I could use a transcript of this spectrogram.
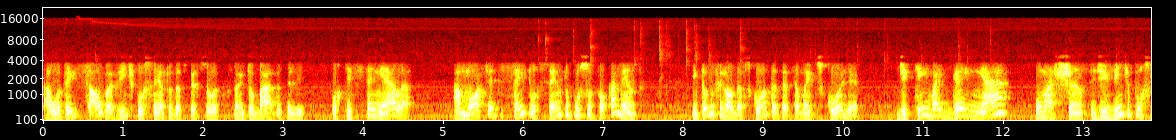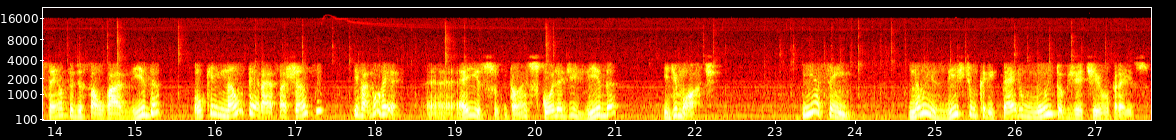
A UTI salva 20% das pessoas que são entubadas ali porque sem ela, a morte é de 100% por sufocamento. Então, no final das contas, essa é uma escolha de quem vai ganhar uma chance de 20% de salvar a vida ou quem não terá essa chance e vai morrer. É, é isso. Então, é uma escolha de vida e de morte. E, assim, não existe um critério muito objetivo para isso.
